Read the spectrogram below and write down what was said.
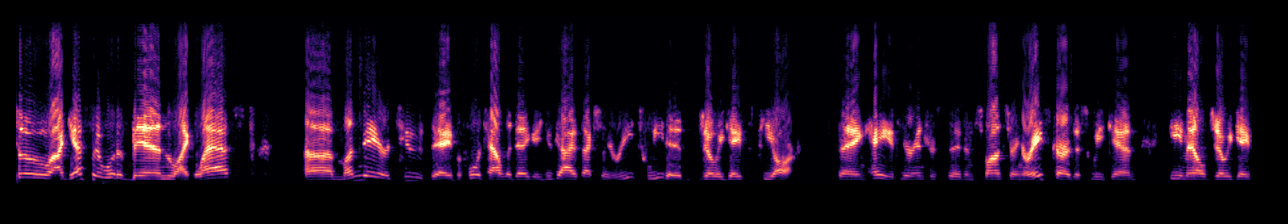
so I guess it would have been like last uh, Monday or Tuesday before Talladega, you guys actually retweeted Joey Gase PR saying, hey, if you're interested in sponsoring a race car this weekend, email Joey Gase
